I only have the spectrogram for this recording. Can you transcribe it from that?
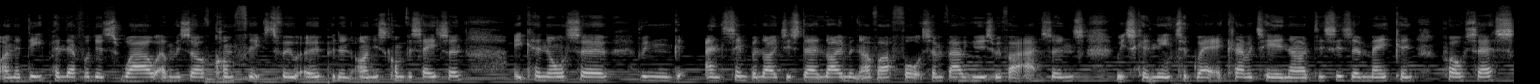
on a deeper level as well and resolve conflicts through open and honest conversation. It can also bring and symbolises the alignment of our thoughts and values with our actions, which can lead to greater clarity in our decision making process.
